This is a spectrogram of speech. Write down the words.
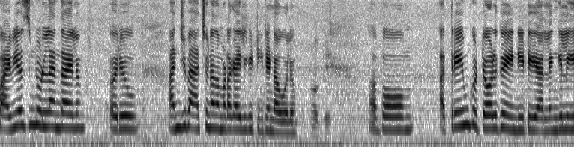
ഫൈവ് ഇയേഴ്സിന്റെ ഉള്ളിൽ എന്തായാലും ഒരു അഞ്ച് ബാച്ചിനെ നമ്മുടെ കയ്യിൽ കിട്ടിയിട്ടുണ്ടാവുമല്ലോ. അപ്പോൾ അത്രയും കുട്ടികൾക്ക് വേണ്ടിയിട്ട് അല്ലെങ്കിൽ ഈ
